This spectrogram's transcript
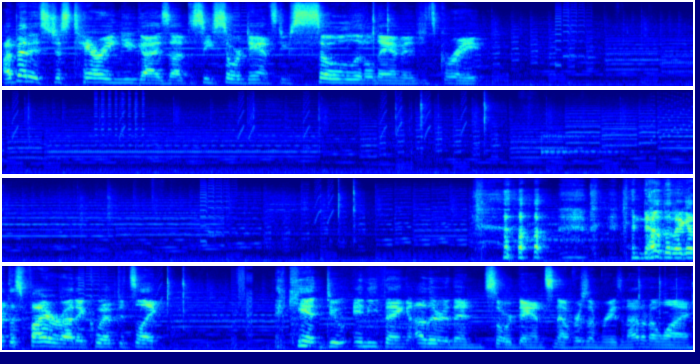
I bet it's just tearing you guys up to see Sword Dance do so little damage. It's great. and now that I got this fire rod equipped, it's like it can't do anything other than sword dance now for some reason. I don't know why.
